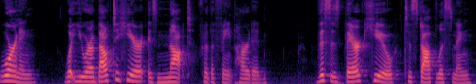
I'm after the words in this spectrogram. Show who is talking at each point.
Speaker 1: Warning what you are about to hear is not for the faint hearted. This is their cue to stop listening.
